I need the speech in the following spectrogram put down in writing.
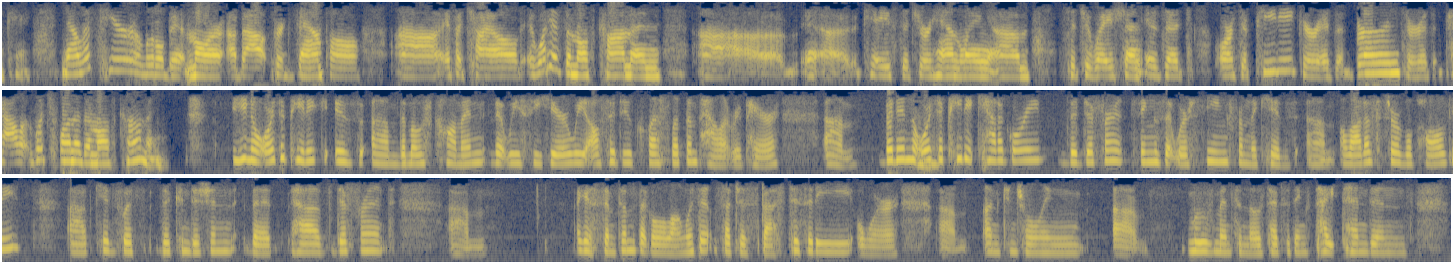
Okay. Now let's hear a little bit more about, for example, uh, if a child, what is the most common uh, uh, case that you're handling um, situation? Is it orthopedic or is it burns or is it palate? Which one are the most common? You know, orthopedic is um, the most common that we see here. We also do cleft lip and palate repair. Um, but in the orthopedic category, the different things that we're seeing from the kids, um, a lot of cerebral palsy, uh, kids with the condition that have different, um, I guess, symptoms that go along with it, such as spasticity or um, uncontrolling um, movements and those types of things, tight tendons,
